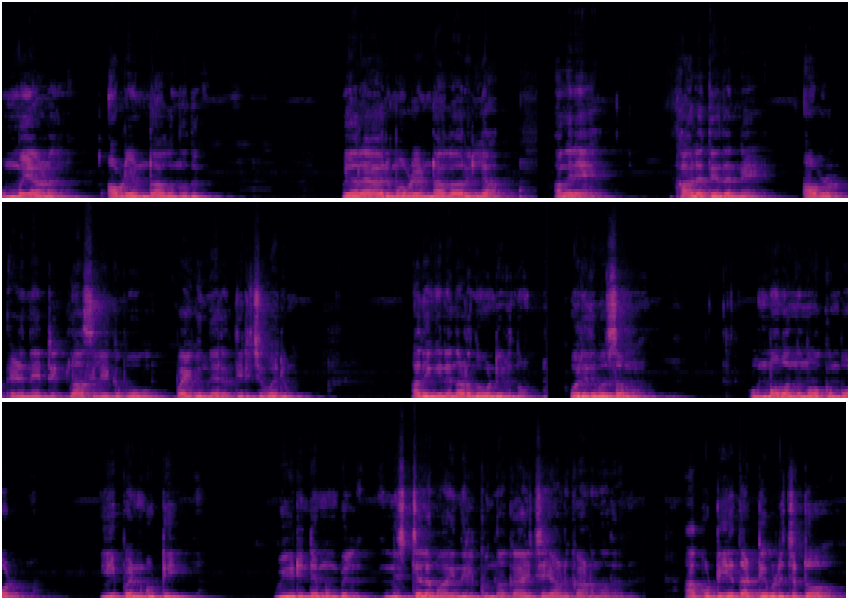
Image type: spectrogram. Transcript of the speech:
ഉമ്മയാണ് അവിടെ ഉണ്ടാകുന്നത്. വേറെ ആരും അവിടെ ഉണ്ടാകാറില്ല. അങ്ങനെ കാലത്തെ തന്നെ അവൾ എഴുന്നേറ്റ് ക്ലാസ്സിലേക്ക് പോകും. വൈകുന്നേരം തിരിച്ചു വരും. അതിങ്ങനെ നടന്നുകൊണ്ടിരുന്നു. ഒരു ദിവസം ഉമ്മ വന്ന് നോക്കുമ്പോൾ ഈ പെൺകുട്ടി വീടിന്റെ മുമ്പിൽ നിശ്ചലമായി നിൽക്കുന്ന കാഴ്ചയാണ് കാണുന്നത്. ആ കുട്ടിയെ തട്ടി വിളിച്ചിട്ടോ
